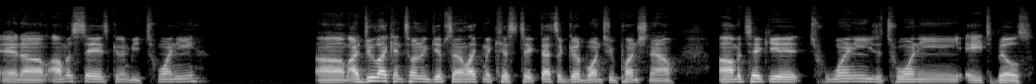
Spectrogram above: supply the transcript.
and um, I'm gonna say it's gonna be 20 um, I do like Antonio Gibson. I like McKissic. That's a good one-two punch. Now I'm gonna take it twenty to twenty-eight Bills.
